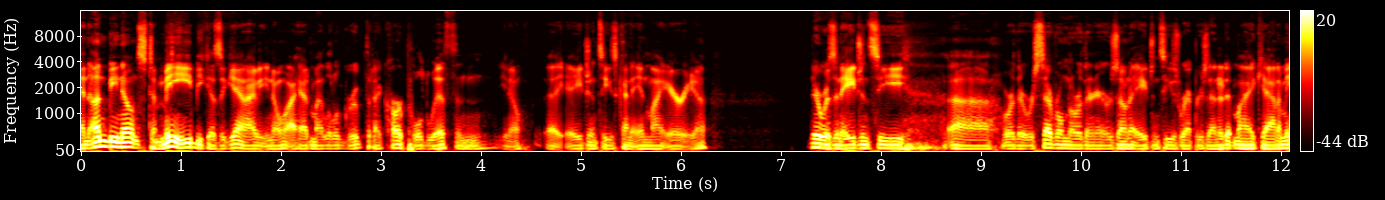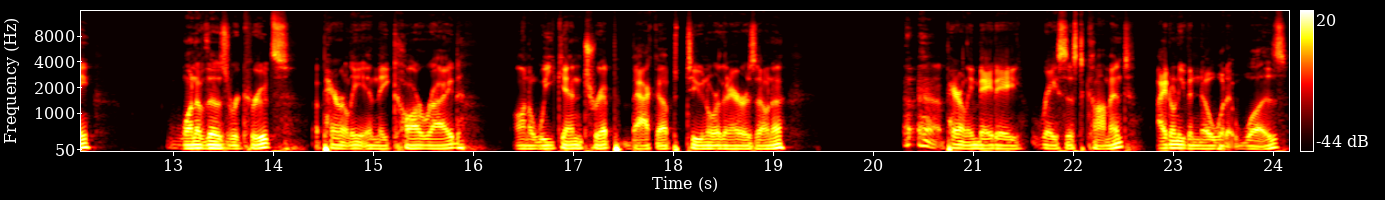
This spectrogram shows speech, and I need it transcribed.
and unbeknownst to me, because again, I you know I had my little group that I carpooled with, and you know agencies kind of in my area there was an agency, uh, or there were several Northern Arizona agencies represented at my academy. One of those recruits, apparently in the car ride on a weekend trip back up to Northern Arizona, apparently made a racist comment. I don't even know what it was.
